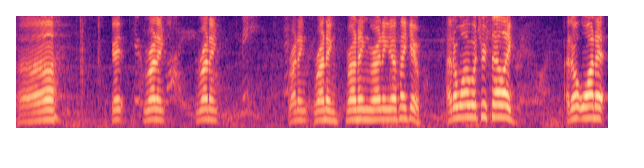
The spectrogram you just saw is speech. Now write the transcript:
Uh. Okay, running. Running. Running, running, running, running. No, thank you. I don't want what you're selling. I don't want it.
